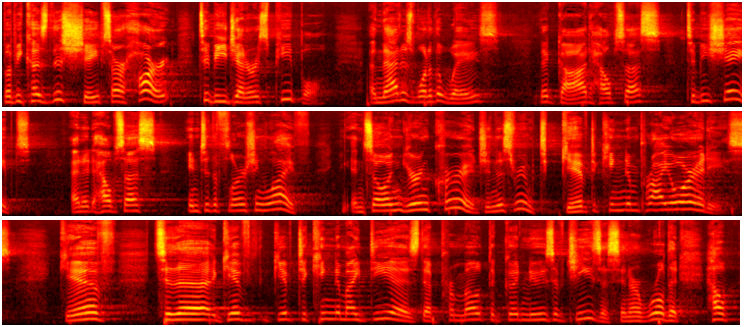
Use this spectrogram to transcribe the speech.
but because this shapes our heart to be generous people. And that is one of the ways that God helps us to be shaped, and it helps us into the flourishing life. And so you're encouraged in this room to give to kingdom priorities. Give to the give give to kingdom ideas that promote the good news of Jesus in our world that help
